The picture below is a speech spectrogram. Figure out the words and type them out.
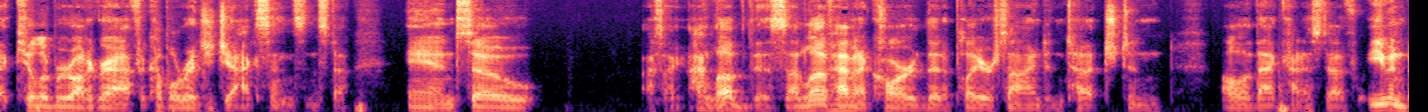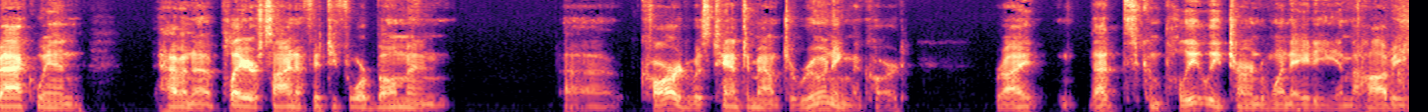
A Killebrew autograph, a couple Reggie Jacksons and stuff. And so I was like, I love this. I love having a card that a player signed and touched and all of that kind of stuff. Even back when having a player sign a 54 Bowman uh, card was tantamount to ruining the card, right? That's completely turned 180 in the hobby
